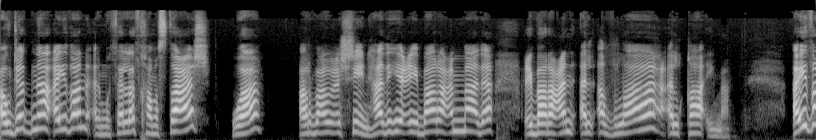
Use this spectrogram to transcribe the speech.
أوجدنا أيضا المثلث 15 و 24 هذه عبارة عن ماذا؟ عبارة عن الأضلاع القائمة. أيضا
